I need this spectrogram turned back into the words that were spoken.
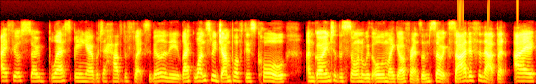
I feel so blessed being able to have the flexibility. Like once we jump off this call, I'm going to the sauna with all of my girlfriends. I'm so excited for that. But I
